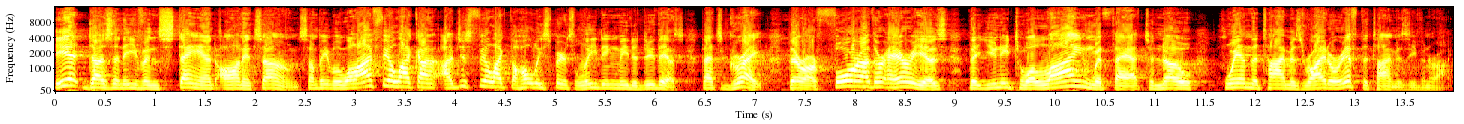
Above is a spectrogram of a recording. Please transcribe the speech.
it doesn't even stand on its own. Some people, well, I feel like I, I, just feel like the Holy Spirit's leading me to do this. That's great. There are four other areas that you need to align with that to know when the time is right or if the time is even right.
